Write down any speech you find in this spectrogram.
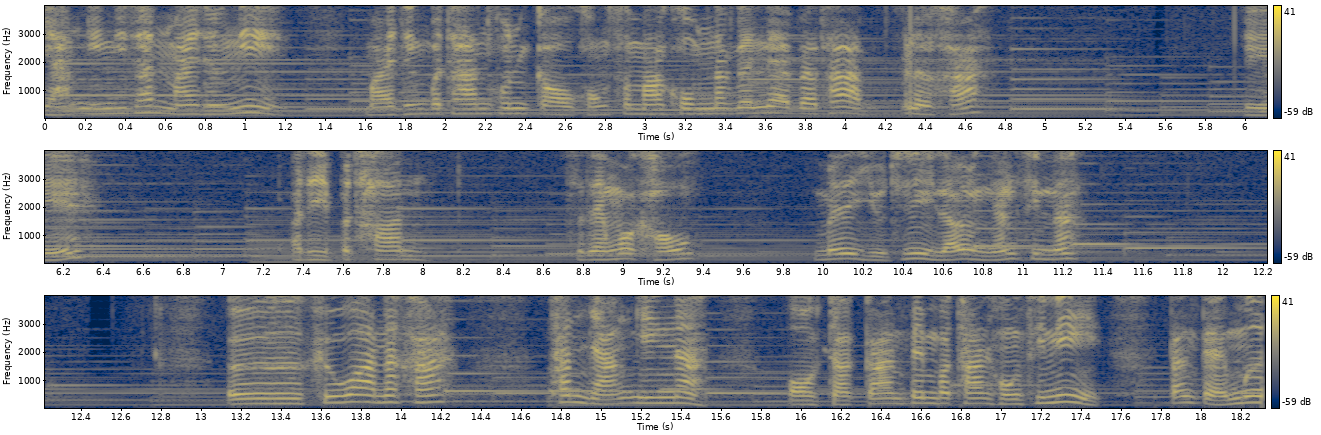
หยางอิงที่ท่านหมายถึงนี่ หมายถึงประธานคนเก่าของสมาคมนักเล่นแร่แปรธาตุเหรอคะ เอ๋อดีตประธาน แสดงว่าเขาไม่ได้อยู่ที่นี่แล้วอย่างนั้นสินะ เออคือว่านะคะ ท่านหยางอิงน่ะออกจากการเป็นประธานของที่นี่ตั้งแต่เมื่อ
